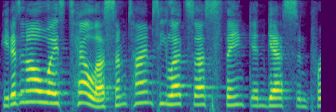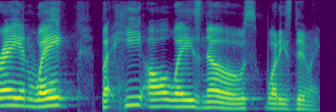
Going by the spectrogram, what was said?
He doesn't always tell us. Sometimes he lets us think and guess and pray and wait but he always knows what he's doing.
